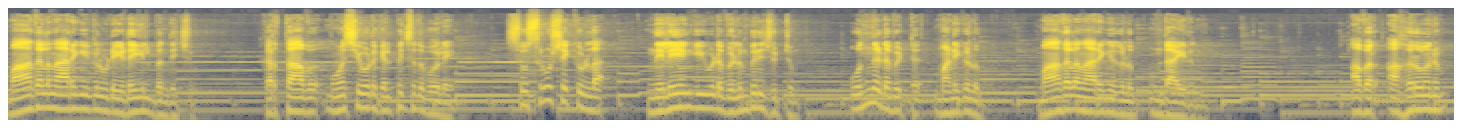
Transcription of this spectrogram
മാതള നാരങ്ങകളുടെ ഇടയിൽ ബന്ധിച്ചു. കർത്താവ് മോശയോട് കൽപ്പിച്ചതുപോലെ ശുശ്രൂഷയ്ക്കുള്ള നിലയങ്കിയുടെ വിളുമ്പിനു ചുറ്റും ഒന്നിടവിട്ട് മണികളും മാതള നാരങ്ങകളും ഉണ്ടായിരുന്നു. അവർ അഹ്റോനും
